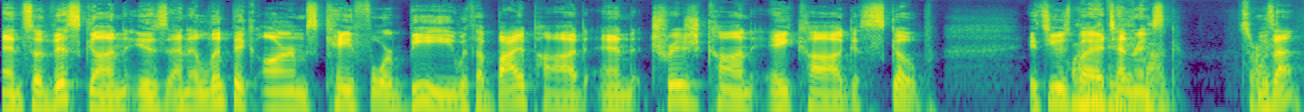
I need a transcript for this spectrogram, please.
And so this gun is an Olympic Arms K4B with a bipod and Trijicon ACOG scope. It's used by a 10 rings. ACOG? Sorry. Was that?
